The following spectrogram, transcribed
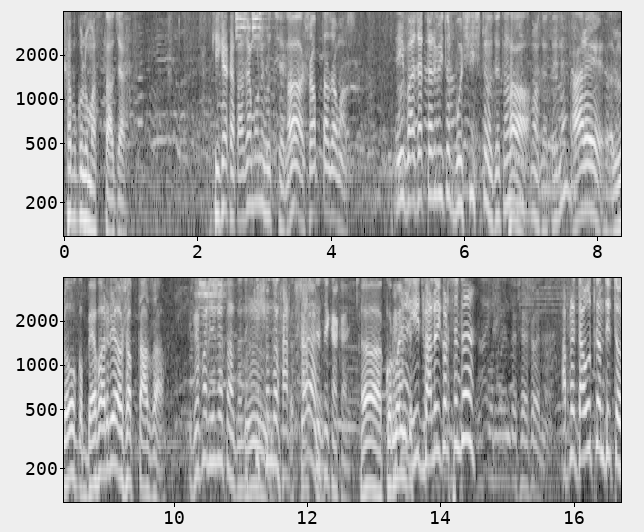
সবগুলো মাছ তাজা। কি কাকা তাজা মনে হচ্ছে না? হ্যাঁ সব তাজা মাছ। এই বাজারটার ভিতর বৈশিষ্ট্য যে তাজা হ্যাঁ। মাছ পাওয়া যায় তাই না? আরে লোক ব্যাপারীরাও সব তাজা। ব্যাপারীরা তাজা কি সুন্দর হাট? কাকায় হ্যাঁ করবেন ঈদ ভালোই করছেন না? শেষ হয় না। আপনার দাউদকান্দি তো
